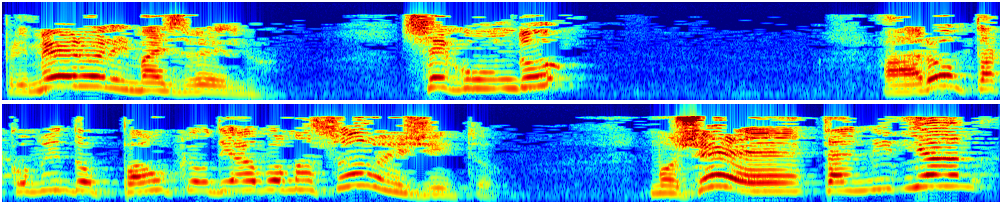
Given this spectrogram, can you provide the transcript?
Primeiro, ele é mais velho. Segundo, Aaron está comendo o pão que o diabo amassou no Egito. Moshe está em Midian,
